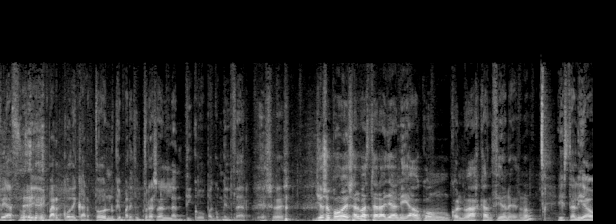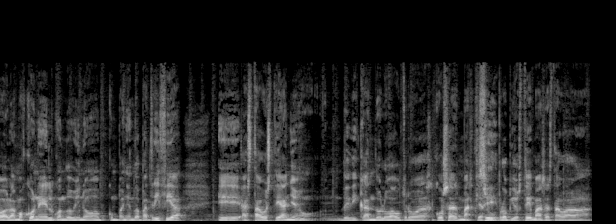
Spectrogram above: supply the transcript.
pedazo de barco de cartón que parece un transatlántico para comenzar. Eso es. Yo supongo que Salva estará ya liado con, con nuevas canciones, ¿no? Está liado, hablamos con él cuando vino acompañando a Patricia. eh, ha estado este año dedicándolo a otras cosas más que a Sí. sus propios temas. Ha estado a-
